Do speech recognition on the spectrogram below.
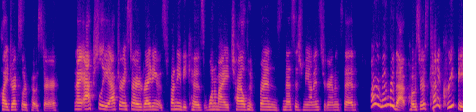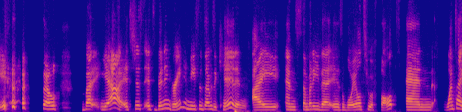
Clyde Drexler poster. And I actually, after I started writing, it was funny because one of my childhood friends messaged me on Instagram and said, I remember that poster. It's kind of creepy. so but yeah, it's just it's been ingrained in me since I was a kid and I am somebody that is loyal to a fault and once I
